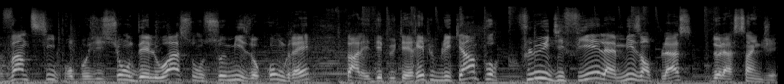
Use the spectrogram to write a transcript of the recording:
26 propositions des lois sont soumises au Congrès par les députés républicains pour fluidifier la mise en place de la 5G.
